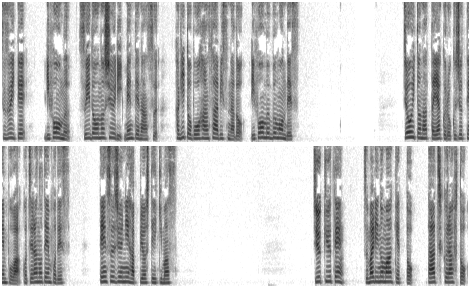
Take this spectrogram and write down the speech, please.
続いてリフォーム水道の修理メンテナンス鍵と防犯サービスなどリフォーム部門です上位となった約60店舗はこちらの店舗です。点数順に発表していきます。19点、つまりのマーケット、ターチクラフト、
